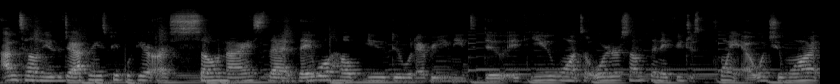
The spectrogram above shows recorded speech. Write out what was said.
I'm telling you, the Japanese people here are so nice that they will help you do whatever you need to do. If you want to order something, if you just point at what you want,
